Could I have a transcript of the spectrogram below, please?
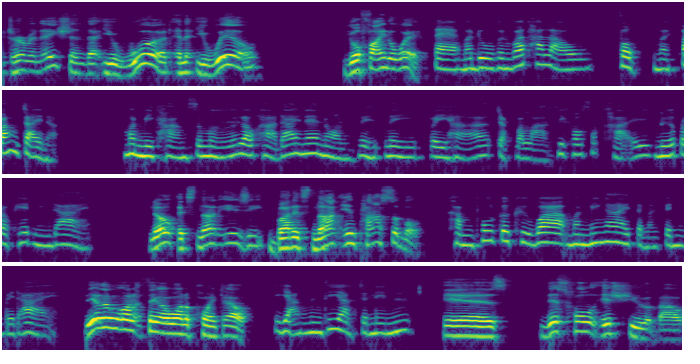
determination that you would and that you will, you'll find a way. แต่มาดูกันว่าถ้าเราฝึกมาตั้งใจน่ะ มันมีทางเสมอเราหาได้แน่นอนในในไปหาจากตลาดที่เขาขายเนื้อประเภทนี้ได้ No, it's not easy, but it's not impossible. คำพูดก็คือว่ามันไม่ง่ายแต่มันเป็นไปได้ The other one thing I want to point out อีกอย่างหนึ่งที่อยากจะเน้น is this whole issue about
